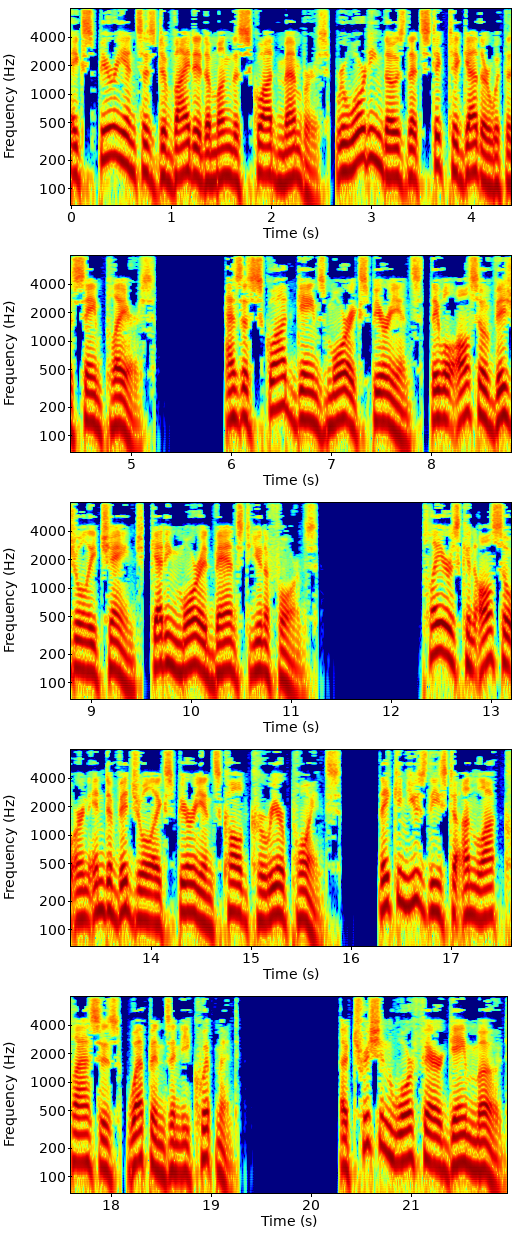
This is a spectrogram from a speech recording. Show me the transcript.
Experience is divided among the squad members, rewarding those that stick together with the same players. As a squad gains more experience, they will also visually change, getting more advanced uniforms. Players can also earn individual experience called career points. They can use these to unlock classes, weapons and equipment. Attrition Warfare Game Mode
